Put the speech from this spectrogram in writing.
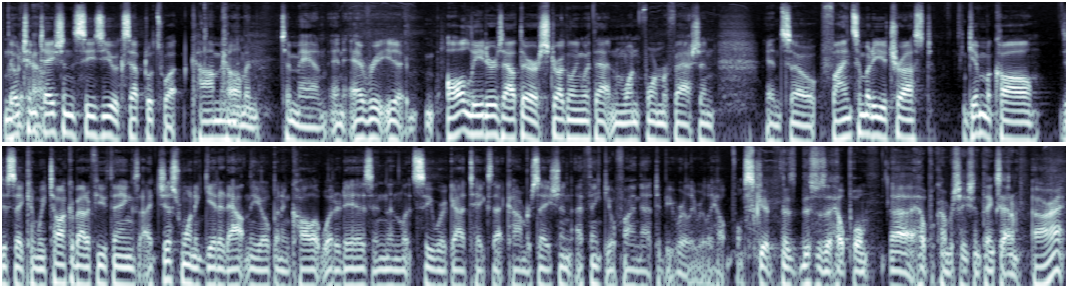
Bring No it out. temptation sees you except what's what common, Common. to man, and every you know, all leaders out there are struggling with that in one form or fashion. And so find somebody you trust, give them a call, just say, "Can we talk about a few things? I just want to get it out in the open and call it what it is, and then let's see where God takes that conversation." I think you'll find that to be really, really helpful. It's good. This, was a helpful uh, helpful conversation. Thanks, Adam. All right.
